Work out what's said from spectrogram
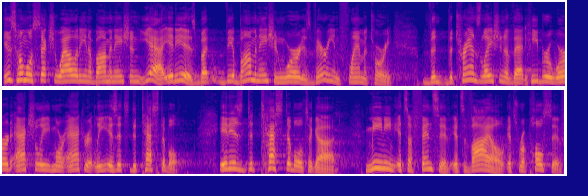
Is homosexuality an abomination? Yeah, it is, but the abomination word is very inflammatory. The, the translation of that Hebrew word, actually, more accurately, is it's detestable. It is detestable to God, meaning it's offensive, it's vile, it's repulsive.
